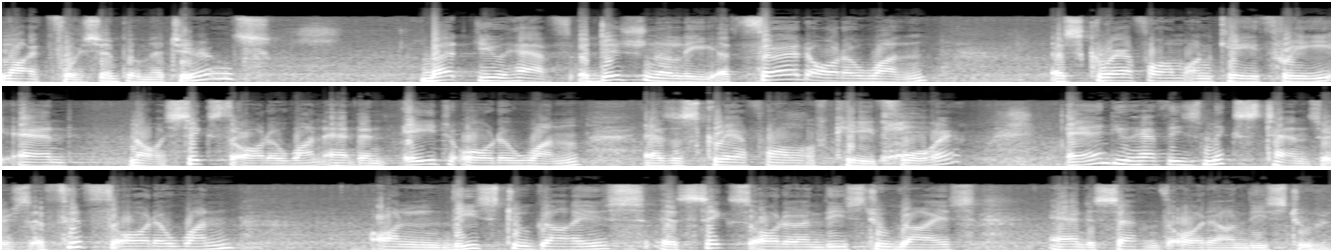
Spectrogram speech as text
like for simple materials, but you have additionally a third order one, a square form on K3 and no, a sixth order one and an eighth order one as a square form of K4 and you have these mixed tensors, a fifth order one on these two guys, a sixth order on these two guys, and a seventh order on these two.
